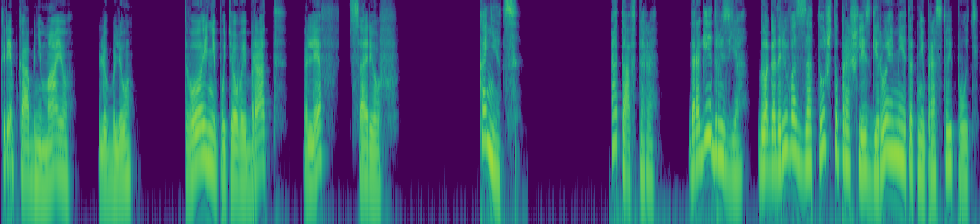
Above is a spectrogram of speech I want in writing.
Крепко обнимаю, люблю. Твой непутевый брат Лев Царев. Конец. От автора. Дорогие друзья, благодарю вас за то, что прошли с героями этот непростой путь.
